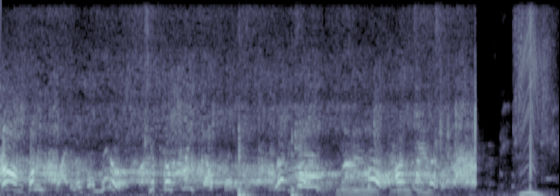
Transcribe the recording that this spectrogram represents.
Strong police vitamins and minerals with complete health benefits.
